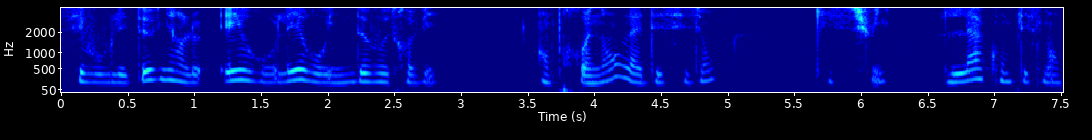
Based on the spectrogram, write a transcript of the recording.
si vous voulez devenir le héros, l'héroïne de votre vie, en prenant la décision qui suit l'accomplissement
